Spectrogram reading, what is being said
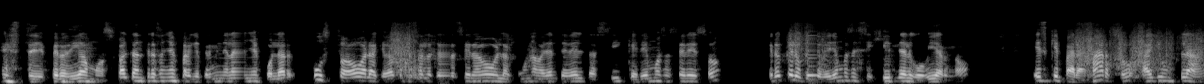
este, pero digamos, faltan tres años para que termine el año escolar. Justo ahora que va a comenzar la tercera ola con una variante Delta, si queremos hacer eso, creo que lo que deberíamos exigirle al gobierno es que para marzo haya un plan,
